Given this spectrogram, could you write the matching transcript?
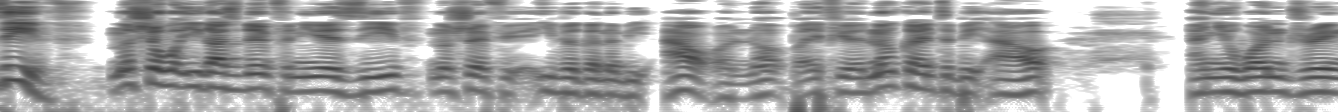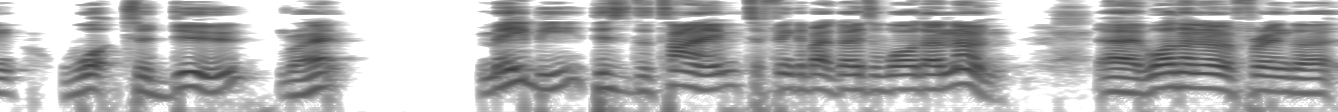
Eve. Not sure what you guys are doing for New Year's Eve. Not sure if you're either going to be out or not. But if you're not going to be out and you're wondering what to do, right? Maybe this is the time to think about going to World Unknown. Uh, World Unknown are throwing a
